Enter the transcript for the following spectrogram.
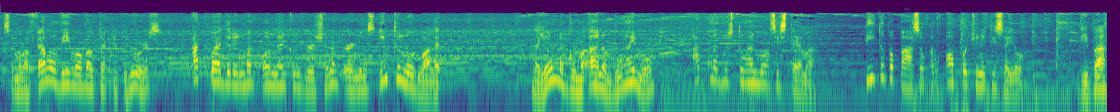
sa mga fellow V-Mobile technopreneurs, at pwede rin mag-online conversion of earnings into load wallet. Ngayon na gumaan ang buhay mo at nagustuhan mo ang sistema, dito papasok ang opportunity sa iyo. Di ba,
